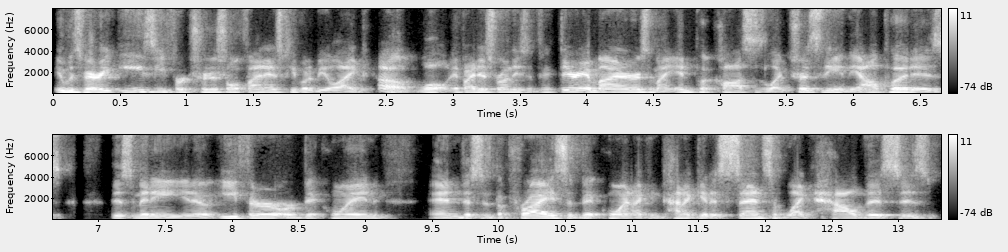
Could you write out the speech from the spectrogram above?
it was very easy for traditional finance people to be like, oh, well, if I just run these Ethereum miners and my input cost is electricity and the output is this many, you know, Ether or Bitcoin, and this is the price of Bitcoin, I can kind of get a sense of like how this is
